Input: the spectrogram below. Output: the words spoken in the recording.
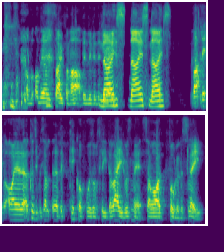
On, on, the old sofa, Mark. I've been living the dream. Nice, nice, nice. But I, because uh, it was uh, the kickoff was obviously delayed, wasn't it? So I'd fallen asleep,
